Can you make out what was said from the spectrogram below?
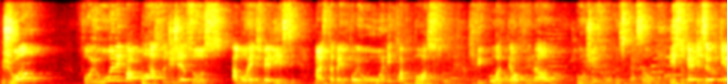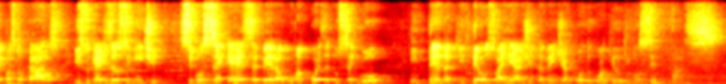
João foi o único apóstolo de Jesus a morrer de velhice, mas também foi o único apóstolo que ficou até o final com Jesus na crucificação. Isso quer dizer o que, pastor Carlos? Isso quer dizer o seguinte: se você quer receber alguma coisa do Senhor, entenda que Deus vai reagir também de acordo com aquilo que você faz.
